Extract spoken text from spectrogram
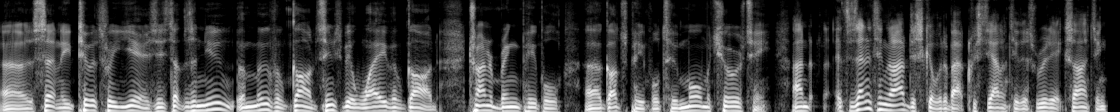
uh, certainly two or three years is that there's a new a move of God, seems to be a wave of God trying to bring people, uh, God's people, to more maturity. And if there's anything that I've discovered about Christianity that's really exciting,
